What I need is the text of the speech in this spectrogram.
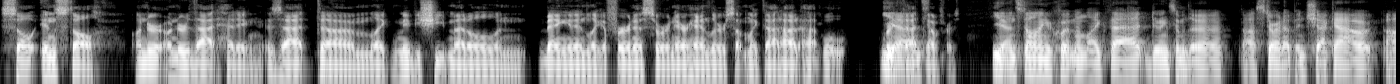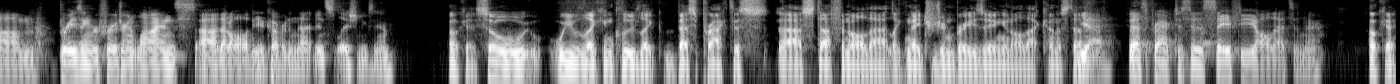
So install under under that heading is that um, like maybe sheet metal and banging in like a furnace or an air handler or something like that. How, how we'll break yeah, that down first. Yeah, installing equipment like that, doing some of the uh, startup and checkout, um, brazing refrigerant lines, uh, that'll all be covered in that installation exam. Okay, so we would like include like best practice uh, stuff and all that, like nitrogen brazing and all that kind of stuff. Yeah, best practices, safety, all that's in there. Okay,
